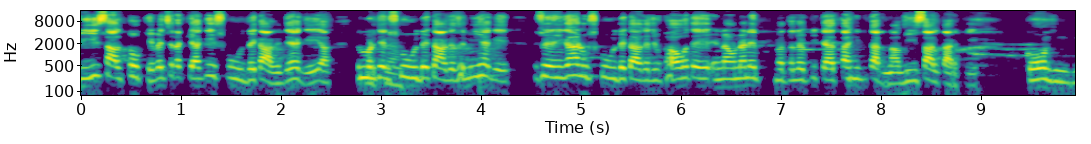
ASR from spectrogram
20 ਸਾਲ ਧੋਖੇ ਵਿੱਚ ਰੱਖਿਆ ਕਿ ਸਕੂਲ ਦੇ ਕਾਗਜ਼ ਹੈਗੇ ਆ। ਤੇ ਮੁੜ ਕੇ ਸਕੂਲ ਦੇ ਕਾਗਜ਼ ਨਹੀਂ ਹੈਗੇ। ਤੇ ਫਿਰ ਇਹਨਾਂ ਸਾਨੂੰ ਸਕੂਲ ਦੇ ਕਾਗਜ਼ ਵਿਖਾਓ ਤੇ ਇਹਨਾਂ ਉਹਨਾਂ ਨੇ ਮਤਲਬ ਕਿ ਕਹਿਤਾ ਹੀ ਕਰਨਾ 20 ਸਾਲ ਕਰਕੇ। ਕੌਣ ਸੀ?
